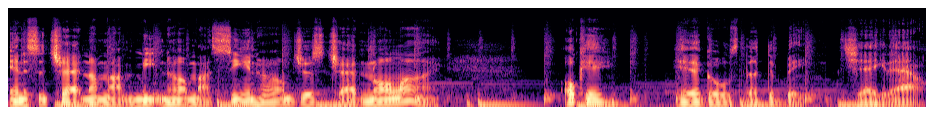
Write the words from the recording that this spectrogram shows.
innocent chatting. I'm not meeting her, I'm not seeing her, I'm just chatting online. Okay, here goes the debate. Check it out.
